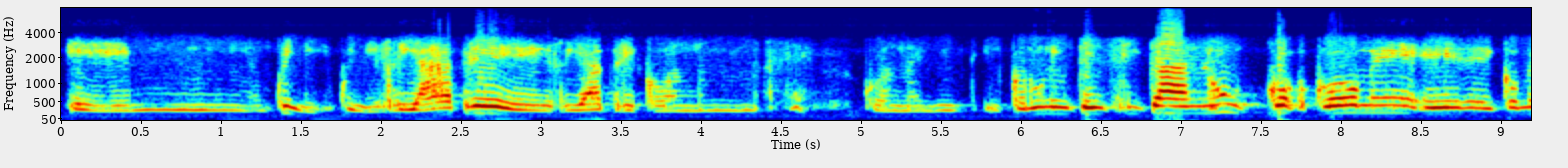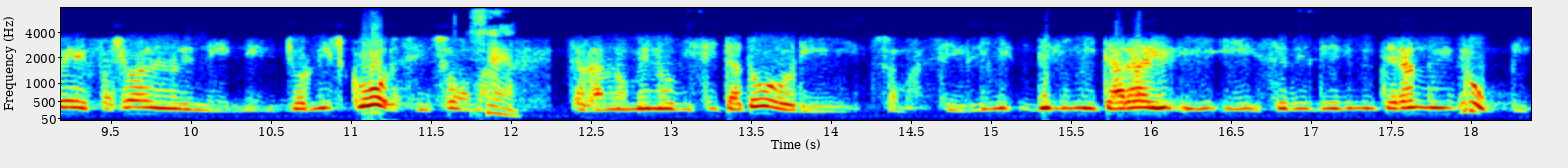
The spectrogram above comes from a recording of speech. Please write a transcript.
E, ehm, quindi, quindi riapre, riapre con con, con un'intensità non co- come, eh, come, facevano nei, giorni scorsi, insomma, sì. saranno meno visitatori, insomma, si delimiterà i, i, si delimiteranno i gruppi,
